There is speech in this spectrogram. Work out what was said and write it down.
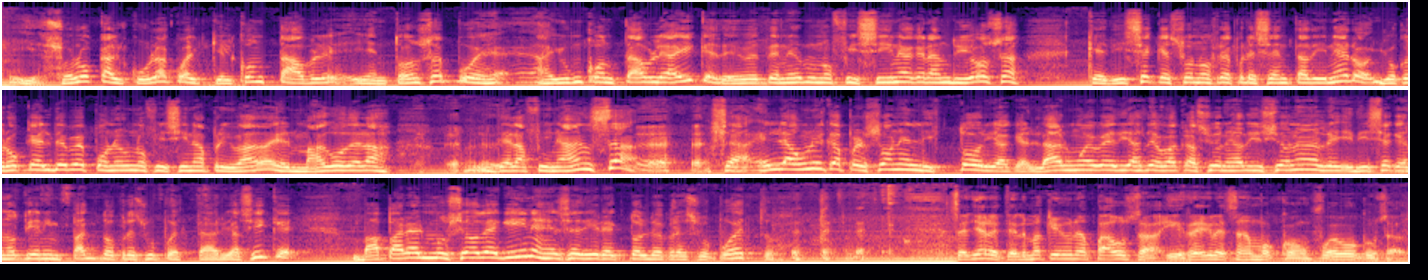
y eso lo calcula cualquier contable y entonces pues hay un contable ahí que debe tener una oficina grandiosa que dice que eso no representa dinero. Yo creo que él debe poner una oficina privada, el mago de la, de la finanza. O sea, es la única persona en la historia que da nueve días de vacaciones adicionales y dice que no tiene impacto presupuestario. Así que va para el Museo de Guinness ese director de presupuesto. Señores, tenemos que ir una pausa y regresamos con Fuego Cruzado.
